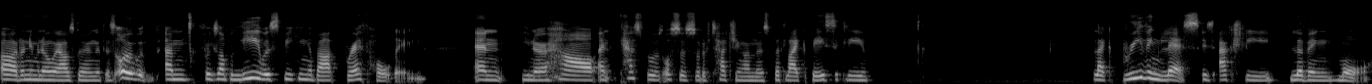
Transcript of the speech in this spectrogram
oh, I don't even know where I was going with this. Oh, um, for example, Lee was speaking about breath holding, and you know how, and Casper was also sort of touching on this, but like basically, like breathing less is actually living more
